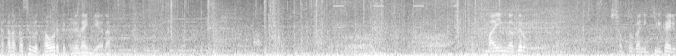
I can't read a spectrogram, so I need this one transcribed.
なかなかすぐ倒れてくれないんだよな。マインがゼロ。ショットガンに切り替える。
